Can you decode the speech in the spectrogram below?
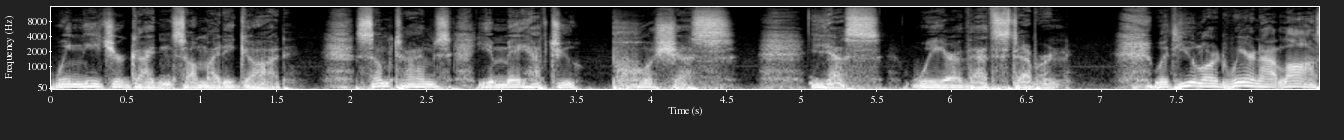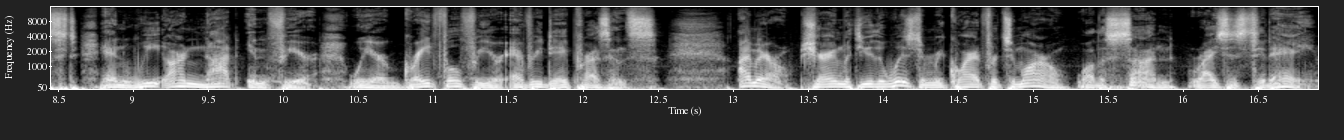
We need your guidance, Almighty God. Sometimes you may have to push us. Yes, we are that stubborn. With you, Lord, we are not lost, and we are not in fear. We are grateful for your everyday presence. I'm Arroe, sharing with you the wisdom required for tomorrow while the sun rises today.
